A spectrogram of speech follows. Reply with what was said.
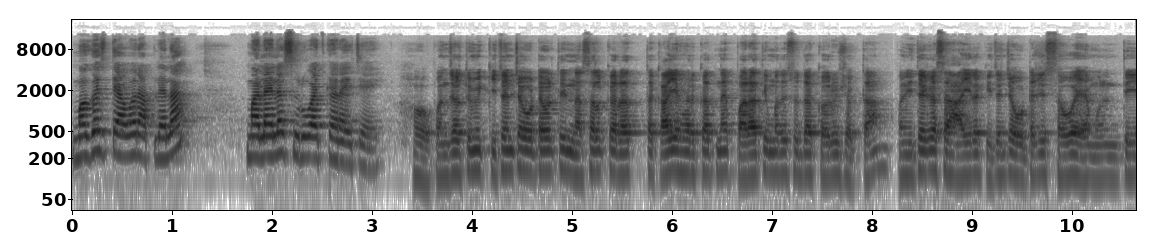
मगच त्यावर आपल्याला मलायला सुरुवात करायची आहे. हो पण जर तुम्ही किचनच्या ओट्यावरती नसाल करत तर काही हरकत नाही. परातीमध्ये सुद्धा करू शकता. पण इथे कसं आईला किचनच्या ओट्याची सवय आहे म्हणून ती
